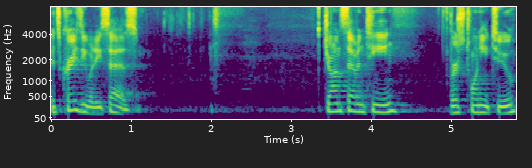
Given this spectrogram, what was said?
It's crazy what he says. John 17, verse 22.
